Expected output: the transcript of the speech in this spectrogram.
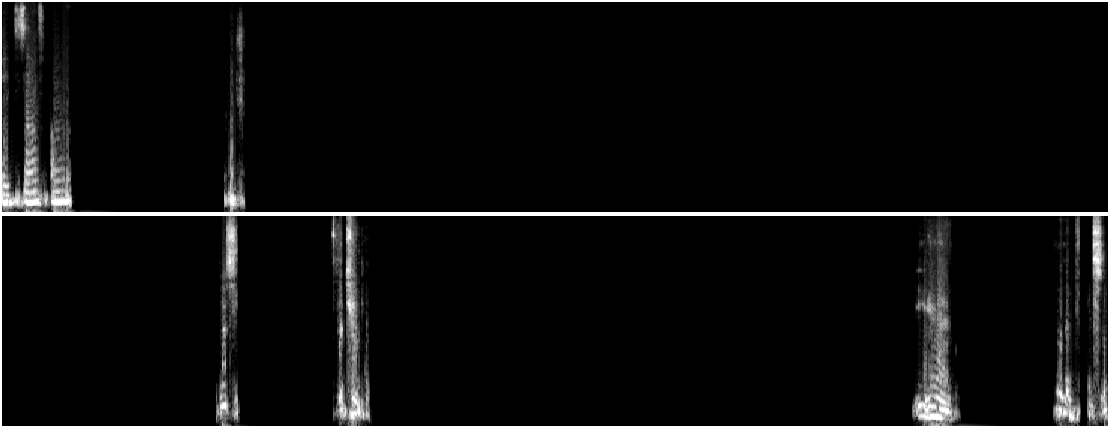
It sounds fun. This is the truth. Yeah. It's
